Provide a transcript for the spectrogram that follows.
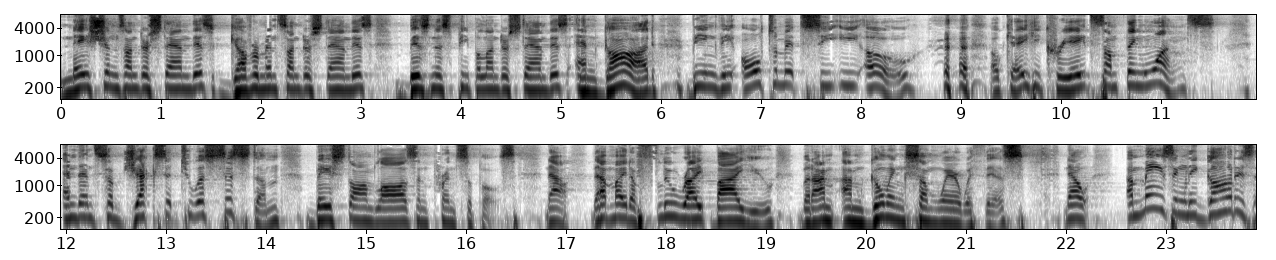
Nations understand this, governments understand this, business people understand this, and God, being the ultimate CEO, okay, He creates something once and then subjects it to a system based on laws and principles. Now, that might have flew right by you, but I'm, I'm going somewhere with this. Now, amazingly, God is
